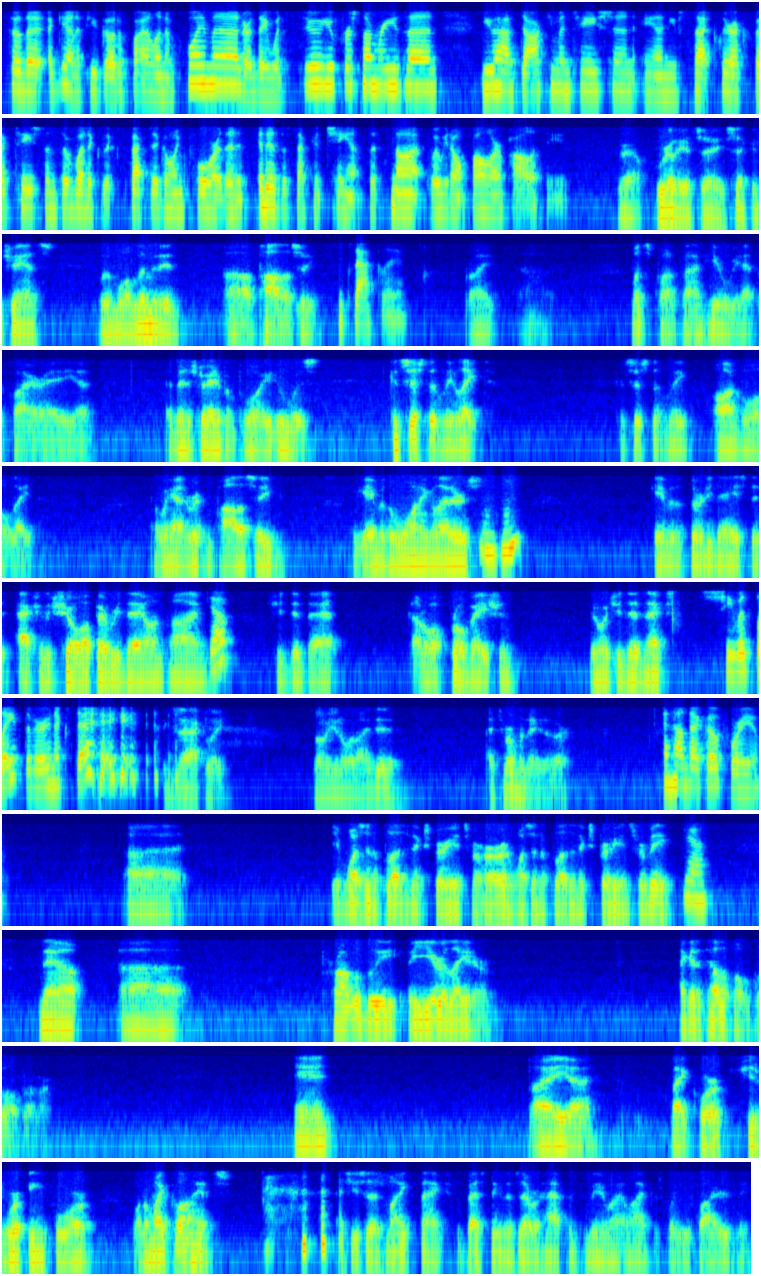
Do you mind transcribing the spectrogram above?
so that again if you go to file an employment or they would sue you for some reason you have documentation and you've set clear expectations of what is expected going forward that it is a second chance. It's not where we don't follow our policies. Well really it's a second chance with a more limited uh, policy. Exactly. Right. Uh, once upon a time here we had to fire a uh, administrative employee who was consistently late. Consistently oddball late. And we had a written policy. We gave her the warning letters. Mm-hmm. Gave her the 30 days to actually show up every day on time. Yep. She did that. Got off probation. You know what she did next? She was late the very next day. exactly. So you know what I did? I terminated her. And how'd that go for you? Uh, it wasn't a pleasant experience for her. It wasn't a pleasant experience for me. Yeah. Now, uh, probably a year later, I get a telephone call from her, and by uh, by quirk, she's working for one of my clients. and she says, Mike, thanks. The best thing that's ever happened to me in my life is when you fired me.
